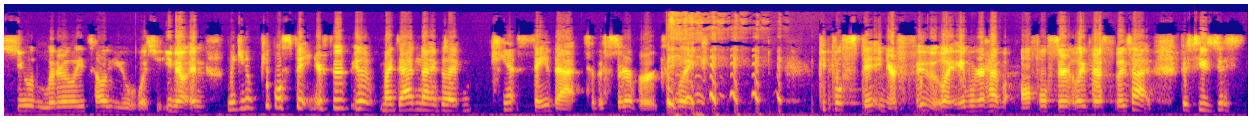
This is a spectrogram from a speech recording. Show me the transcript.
she would literally tell you what she, you know, and like you know, people spit in your food. You know, my dad and I'd be like, can't say that to the server because like people spit in your food. Like we're gonna have awful service like the rest of the time. But she's just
